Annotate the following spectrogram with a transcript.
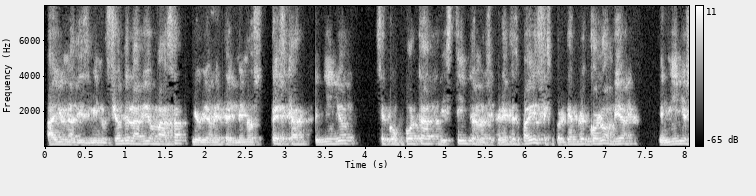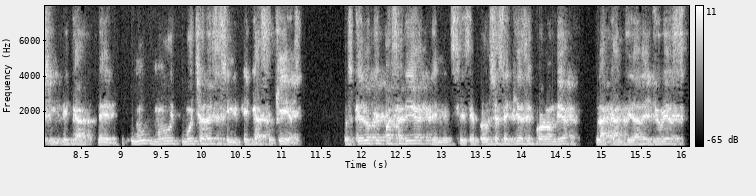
hay una disminución de la biomasa y obviamente hay menos pesca. El niño se comporta distinto en los diferentes países. Por ejemplo, en Colombia el niño significa, eh, muchas veces significa sequías. Pues, ¿qué es lo que pasaría? Que si se produce sequías en Colombia, la cantidad de lluvias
